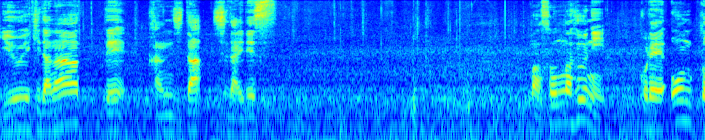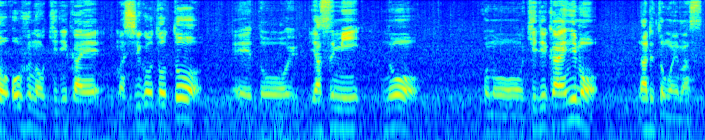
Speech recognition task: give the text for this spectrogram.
有益だなって感じた次第です。まあそんな風にこれオンとオフの切り替え、まあ、仕事と,、えーと休みのこの切り替えにもなると思います。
